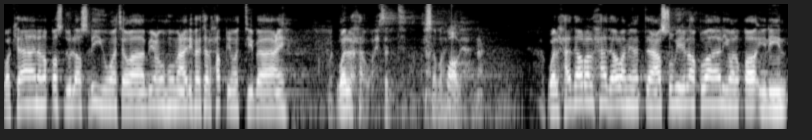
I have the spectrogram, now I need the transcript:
وكان القصد الأصلي وتوابعه معرفة الحق واتباعه. والح... أحسنت. واضح. نعم. والحذر الحذر من التعصب للأقوال والقائلين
